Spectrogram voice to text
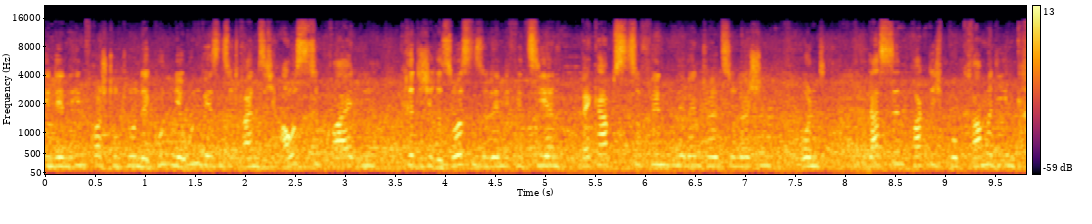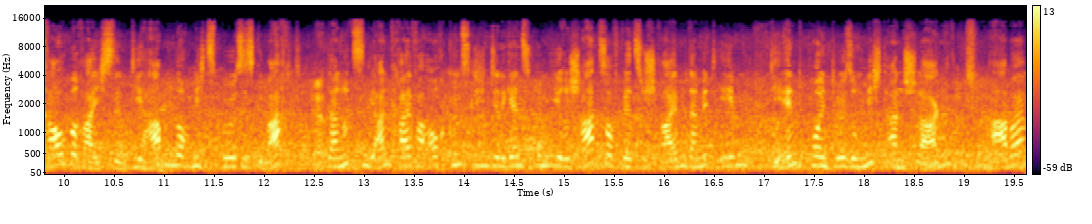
in den Infrastrukturen der Kunden ihr Unwesen zu treiben, sich auszubreiten, kritische Ressourcen zu identifizieren, Backups zu finden, eventuell zu löschen. Und das sind praktisch Programme, die im Graubereich sind. Die haben noch nichts Böses gemacht. Ja. Da nutzen die Angreifer auch künstliche Intelligenz, um ihre Schadsoftware zu schreiben, damit eben die Endpoint-Lösung nicht anschlagen. Aber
